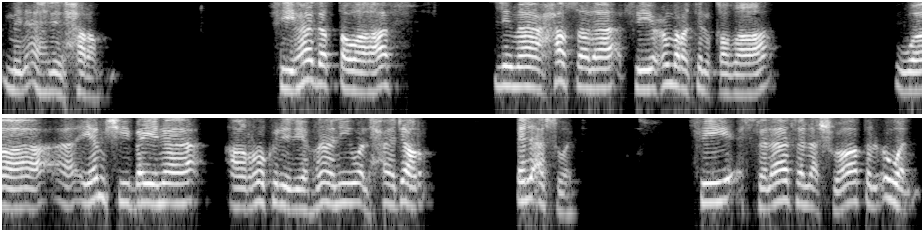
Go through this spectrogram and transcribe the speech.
من أهل الحرم. في هذا الطواف لما حصل في عمرة القضاء ويمشي بين الركن اليماني والحجر الأسود في الثلاث الأشواط الأول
